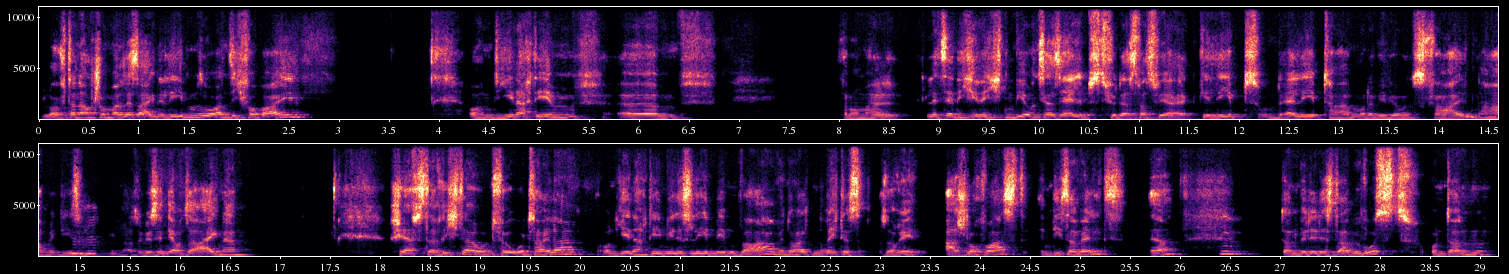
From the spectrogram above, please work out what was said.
Läuft dann auch schon mal das eigene Leben so an sich vorbei. Und je nachdem, ähm, sagen wir mal, letztendlich richten wir uns ja selbst für das, was wir gelebt und erlebt haben oder wie wir uns verhalten haben in diesem mhm. Leben. Also wir sind ja unser eigener schärfster Richter und Verurteiler. Und je nachdem, wie das Leben eben war, wenn du halt ein rechtes, sorry, Arschloch warst in dieser Welt, ja, mhm. dann wird dir das da bewusst und dann,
